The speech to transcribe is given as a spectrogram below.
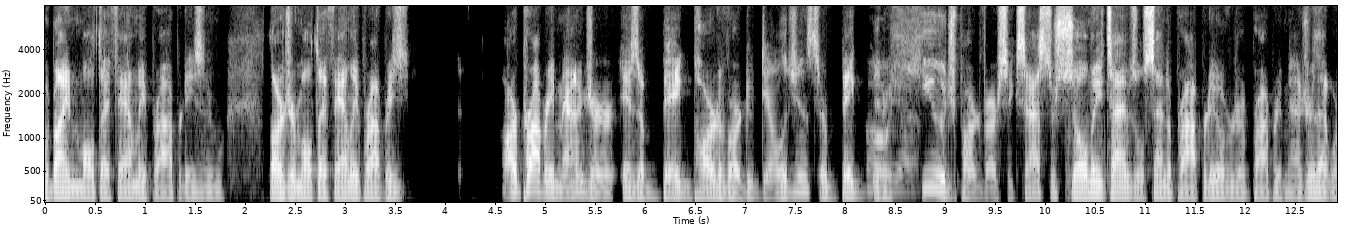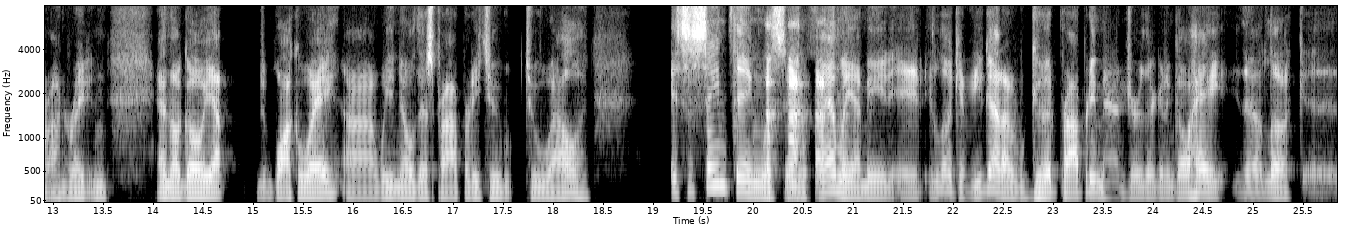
we're buying multifamily properties and larger multifamily properties. Our property manager is a big part of our due diligence. They're big, oh, they're yeah. a huge part of our success. There's so many times we'll send a property over to a property manager that we're underwriting, and they'll go, "Yep, walk away. Uh, we know this property too too well." And it's the same thing with single family. I mean, it, look, if you got a good property manager, they're going to go, "Hey, uh, look, uh,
